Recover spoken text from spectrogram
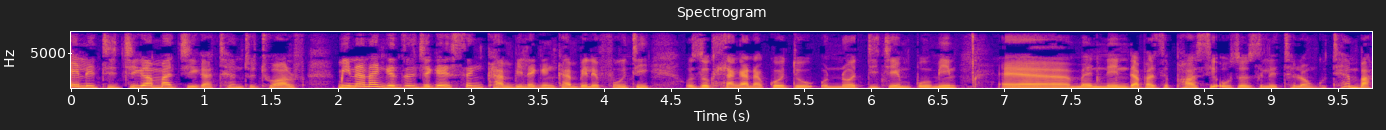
elithi jika majika 10 to 12 mina nangenze nje-ke sengikhambile-ke ngikhambile futhi uzokuhlangana godu no-dj mpumi um nendaba zephasi uzozilethelwa nguthemba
